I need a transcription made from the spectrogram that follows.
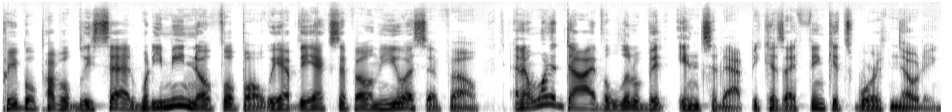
people probably said, What do you mean no football? We have the XFL and the USFL. And I want to dive a little bit into that because I think it's worth noting.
